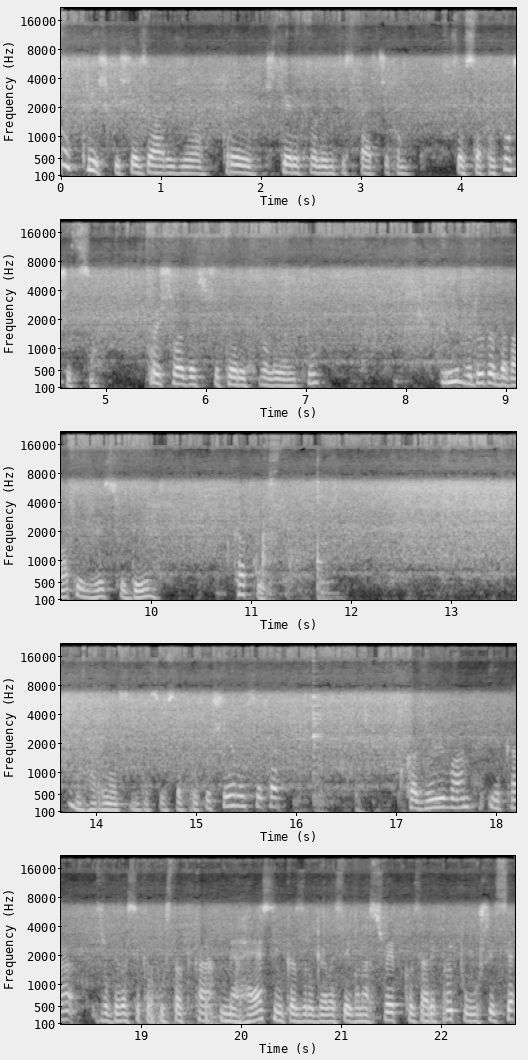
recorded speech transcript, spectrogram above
Ну, трішки ще зараз його 3-4 хвилинки з перчиком це все потушиться. Пройшло десь 4 хвилинки. І буду додавати вже сюди капусту. Гарнесенько це все протушилося так. Показую вам, яка зробилася капуста. Така м'ягесенька зробилася, і вона швидко зараз протушиться.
